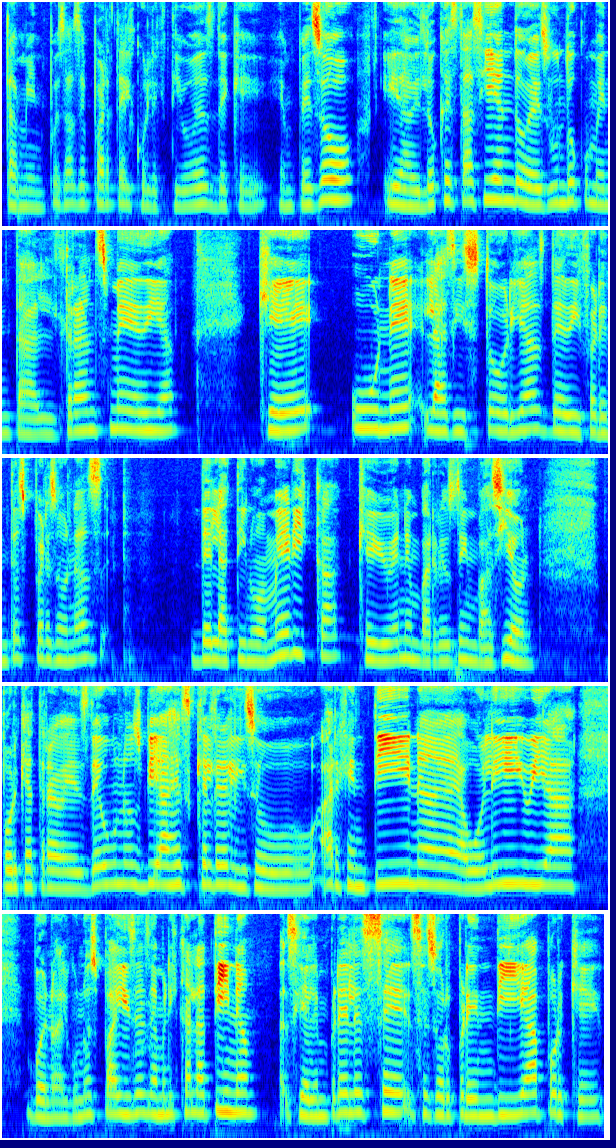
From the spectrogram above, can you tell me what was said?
también pues hace parte del colectivo desde que empezó. Y David lo que está haciendo es un documental transmedia que une las historias de diferentes personas de Latinoamérica que viven en barrios de invasión, porque a través de unos viajes que él realizó a Argentina, a Bolivia, bueno, algunos países de América Latina, siempre se, se sorprendía porque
